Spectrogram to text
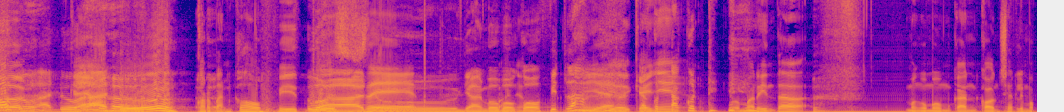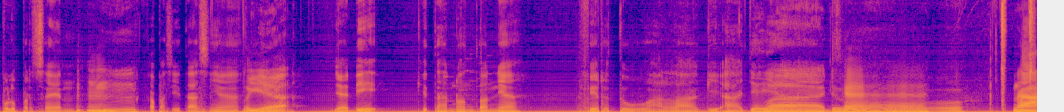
Aduh, aduh, aduh. korban covid. Waduh, jangan Banyak. covid lah. Iya, kayaknya takut. pemerintah mengumumkan konser 50% Hmm. kapasitasnya. Oh, iya. Jadi kita nontonnya virtual lagi aja ya. Waduh. Nah,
